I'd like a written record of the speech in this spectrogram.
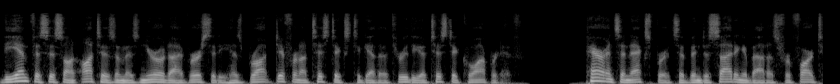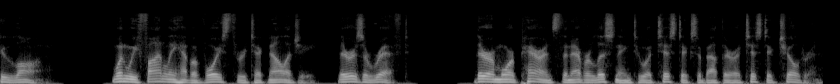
The emphasis on autism as neurodiversity has brought different autistics together through the Autistic Cooperative. Parents and experts have been deciding about us for far too long. When we finally have a voice through technology, there is a rift. There are more parents than ever listening to autistics about their autistic children.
